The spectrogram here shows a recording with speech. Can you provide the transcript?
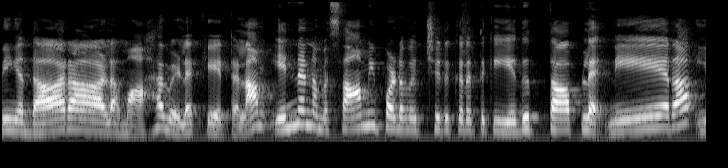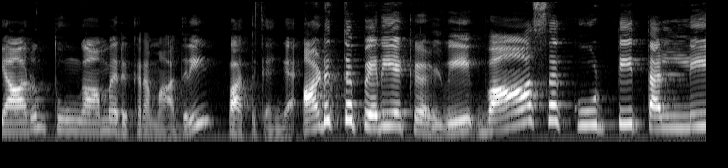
நீங்கள் தாராளமாக விளக்கேற்றலாம். என்ன நம்ம சாமி படம் வச்சிருக்கிறதுக்கு எதிர்த்தாப்பில் நேராக யாரும் தூங்காமல் இருக்கிற மாதிரி பார்த்துக்கங்க. அடுத்த பெரிய கேள்வி வாச கூட்டி தள்ளி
